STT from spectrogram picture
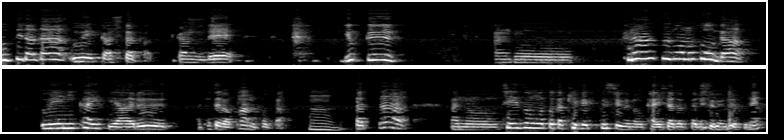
どちらが上か下かって感じで、よく、あの、フランス語の方が上に書いてある、例えばパンとかうん。だったら、あの、製造元がケベック州の会社だったりするんですね。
